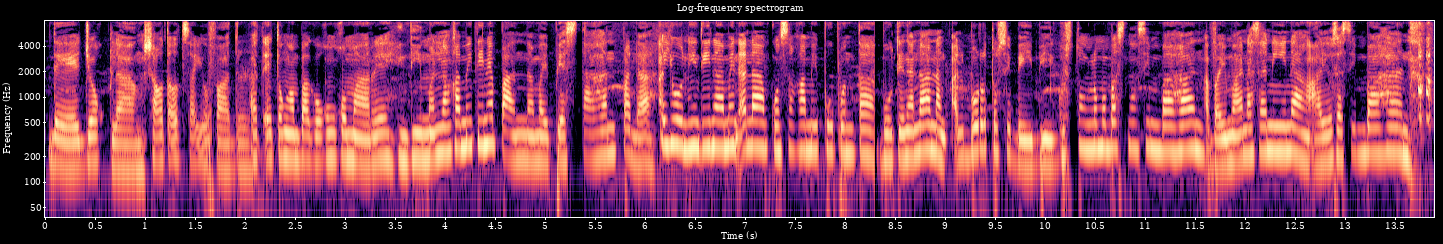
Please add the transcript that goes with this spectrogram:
De, joke lang. Shoutout sa iyo, father. At ito nga bago kong kumare, hindi man lang kami tinipan na may piyestahan pala. Ayun, hindi namin alam kung saan kami pupunta. Buti na lang, nag-alboroto si baby. Gustong lumabas ng simbahan. Abay mana sa ninang, ayaw sa simbahan.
